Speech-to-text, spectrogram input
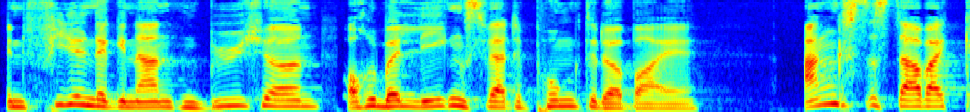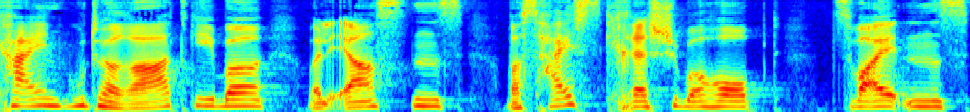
in vielen der genannten Büchern auch überlegenswerte Punkte dabei. Angst ist dabei kein guter Ratgeber, weil erstens, was heißt Crash überhaupt? Zweitens,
